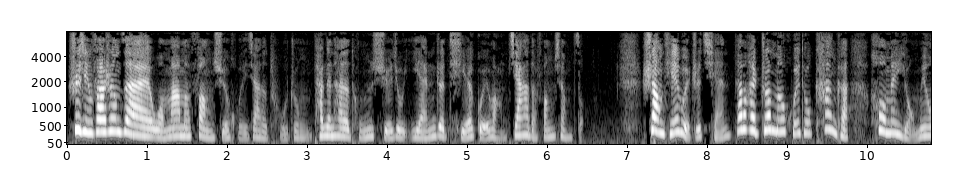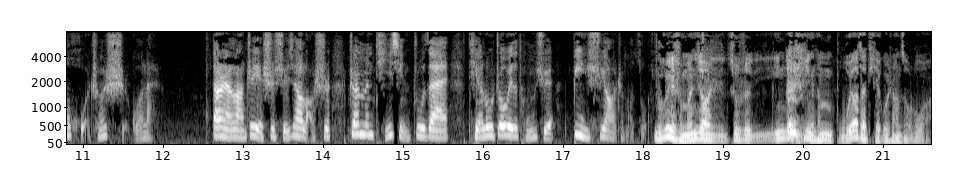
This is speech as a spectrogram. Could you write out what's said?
事情发生在我妈妈放学回家的途中，她跟她的同学就沿着铁轨往家的方向走。上铁轨之前，他们还专门回头看看后面有没有火车驶过来。当然了，这也是学校老师专门提醒住在铁路周围的同学必须要这么做。那为什么叫就是应该提醒他们不要在铁轨上走路啊？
